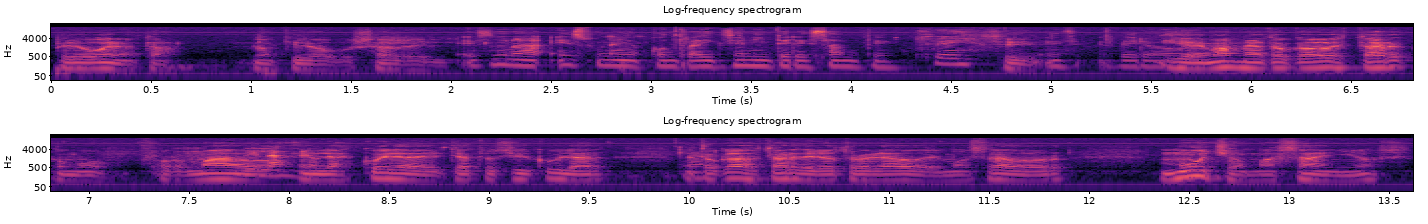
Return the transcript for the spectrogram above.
Pero bueno, está, no quiero abusar del... Es una, es una contradicción interesante. Sí. Sí. Es- pero Y además me ha tocado estar como formado las en la escuela del teatro circular, me ha tocado estar del otro lado del mostrador muchos más años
